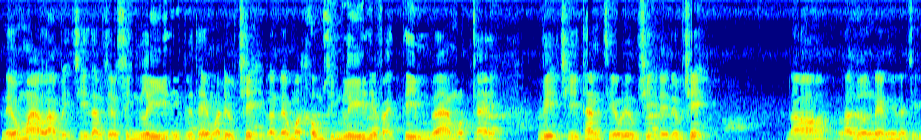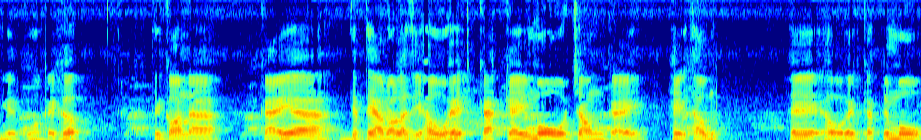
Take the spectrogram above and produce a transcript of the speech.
Nếu mà là vị trí tham chiếu sinh lý thì cứ thế mà điều trị, còn nếu mà không sinh lý thì phải tìm ra một cái vị trí tham chiếu điều trị để điều trị. Đó là hướng đến cái điều trị của cái khớp. Thế còn à, cái à, tiếp theo đó là gì? Hầu hết các cái mô trong cái hệ thống hệ hầu hết các cái mô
